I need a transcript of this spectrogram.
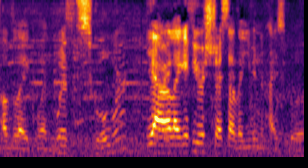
of like when? with schoolwork. yeah, or like if you were stressed out, like even in high school,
